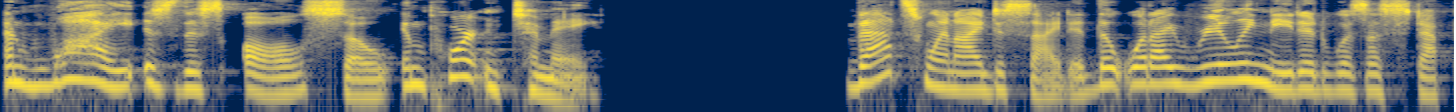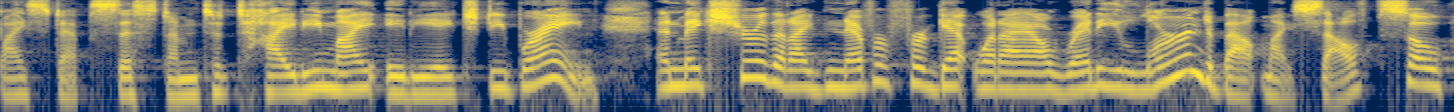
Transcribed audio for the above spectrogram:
And why is this all so important to me? That's when I decided that what I really needed was a step by step system to tidy my ADHD brain and make sure that I'd never forget what I already learned about myself. So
